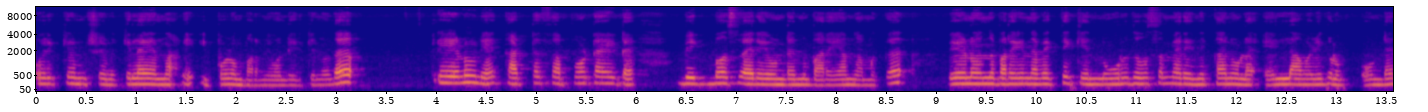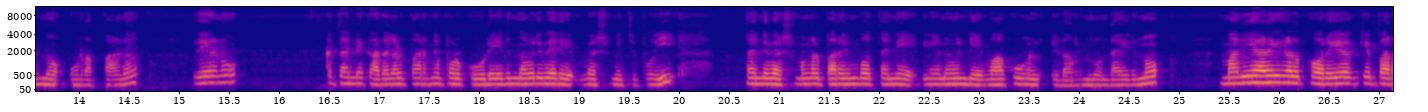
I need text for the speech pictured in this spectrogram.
ഒരിക്കലും ക്ഷമിക്കില്ല എന്നാണ് ഇപ്പോഴും പറഞ്ഞുകൊണ്ടിരിക്കുന്നത്. രേണുവിന് കട്ട സപ്പോർട്ടായിട്ട് ബിഗ് ബോസ് വരെ ഉണ്ടെന്ന് പറയാം നമുക്ക്. വേണു എന്ന് പറയുന്ന വ്യക്തിക്ക് നൂറ് ദിവസം വരെ നിൽക്കാനുള്ള എല്ലാ വഴികളും ഉണ്ടെന്ന് ഉറപ്പാണ്. രേണു തന്റെ കഥകൾ പറഞ്ഞപ്പോൾ കൂടെയിരുന്നവർ വരെ വിഷമിച്ചു പോയി. തന്റെ വിഷമങ്ങൾ പറയുമ്പോൾ തന്നെ രേണുവിന്റെ വാക്കുകൾ ഇടർന്നുണ്ടായിരുന്നു. മലയാളികൾ കുറേയൊക്കെ പറ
